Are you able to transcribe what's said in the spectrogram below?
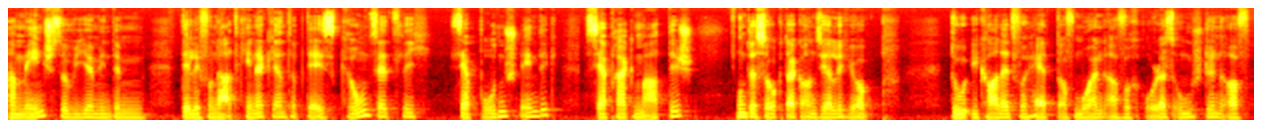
ein Mensch, so wie ich ihn in dem Telefonat kennengelernt habe, der ist grundsätzlich sehr bodenständig, sehr pragmatisch und er sagt auch ganz ehrlich, ja, pff, du, ich kann nicht von heute auf morgen einfach alles umstellen auf,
